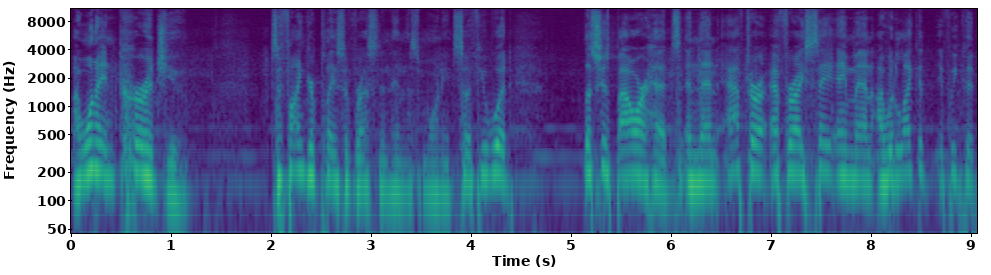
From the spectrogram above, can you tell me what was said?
I want to encourage you to find your place of rest in Him this morning. So if you would, let's just bow our heads. And then after, after I say amen, I would like it if we could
